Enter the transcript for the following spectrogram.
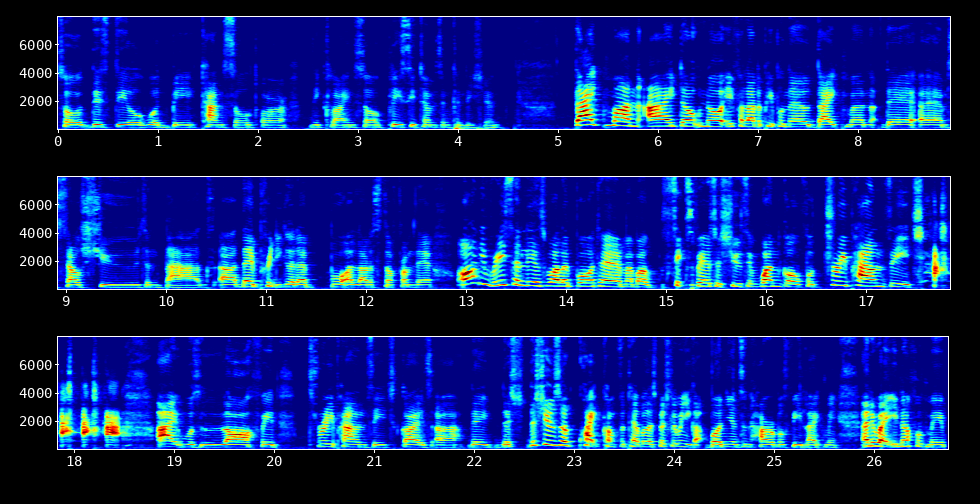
so this deal would be cancelled or declined so please see terms and condition Deichmann, I don't know if a lot of people know Deichmann. They um, sell shoes and bags. Uh, they're pretty good. I bought a lot of stuff from there. Only recently as well, I bought um, about six pairs of shoes in one go for three pounds each. I was laughing. Three pounds each, guys. Uh, they the, the shoes are quite comfortable, especially when you got bunions and horrible feet like me. Anyway, enough of me.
